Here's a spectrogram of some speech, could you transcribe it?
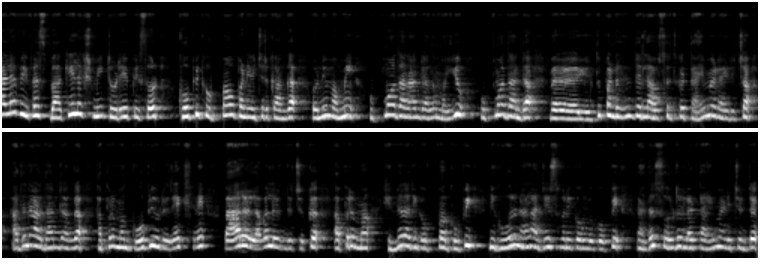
Hello viewers Baakiyalakshmi today episode கோபிக்கு உப்மாவை பண்ணி வச்சுருக்காங்க. உடனே மம்மி உப்மா தானான்றாங்க. மையோ உப்மா தாண்டா. வேறு எது பண்ணுறதுன்னு தெரியல. அவசரத்துக்கு டைம் ஆகிடுச்சா அதனால தான்றாங்க. அப்புறமா கோபியோட ரியாக்ஷனே வேற லெவல் இருந்துச்சுக்கு. அப்புறமா என்ன அதிக உப்மா கோபி? நீங்க ஒரு நாள் அட்ஜஸ்ட் பண்ணிக்கோங்க கோபி. நான் தான் சொல்கிறேன்ல டைம் ஆகிடுச்சுன்ட்டு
